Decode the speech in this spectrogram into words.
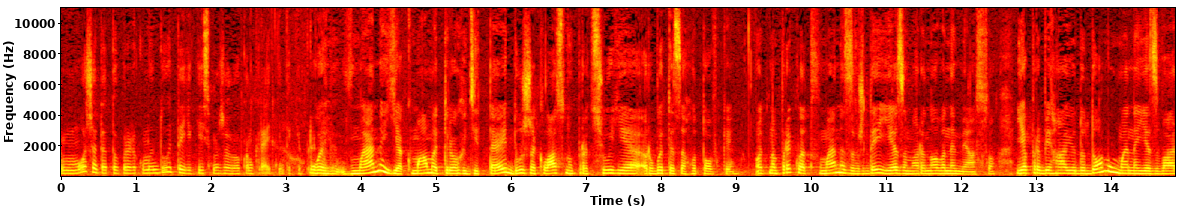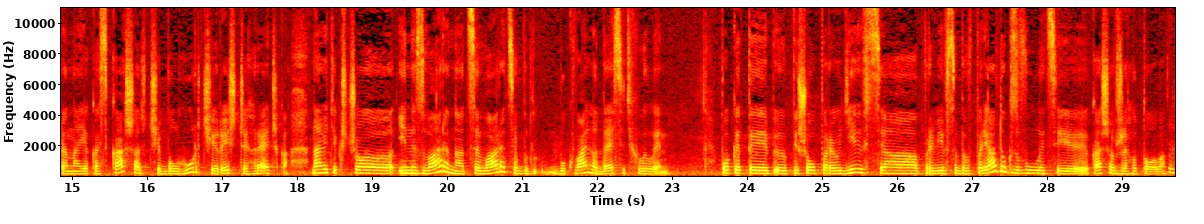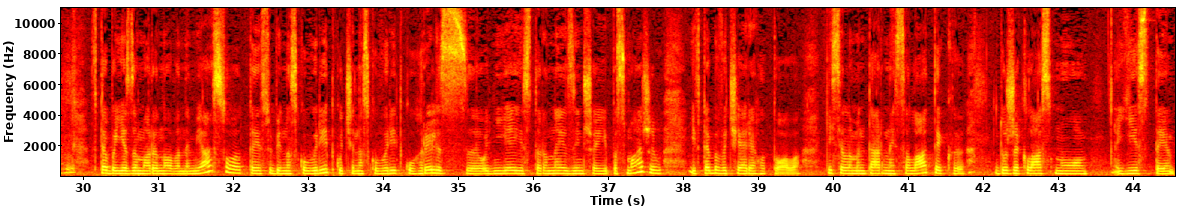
можете, то порекомендуйте якісь можливо конкретні такі приклади. Ой, в мене, як мами трьох дітей, дуже класно працює робити заготовки. От, наприклад, в мене завжди є замариноване м'ясо. Я прибігаю додому, в мене є зварена якась каша, чи булгур, чи рис, чи гречка. Навіть якщо і не зварена, це вариться буквально 10 хвилин. Поки ти е, пішов, переодівся, привів себе в порядок з вулиці, каша вже готова. В тебе є замариноване м'ясо, ти собі на сковорідку чи на сковорідку гриль з однієї сторони, з іншої її посмажив, і в тебе вечеря готова. Якийсь елементарний салатик, е, дуже класно їсти.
